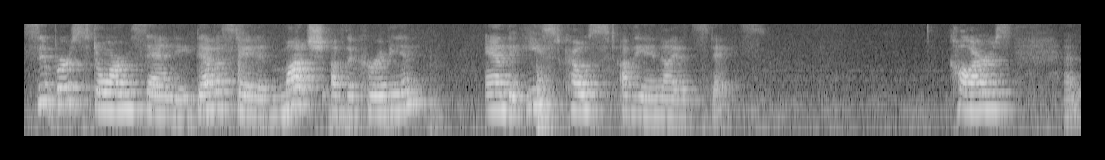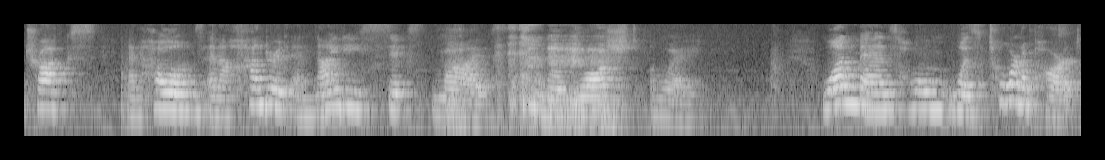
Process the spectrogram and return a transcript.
Superstorm Sandy devastated much of the Caribbean and the east coast of the United States. Cars and trucks and homes and 196 lives were washed away. One man's home was torn apart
